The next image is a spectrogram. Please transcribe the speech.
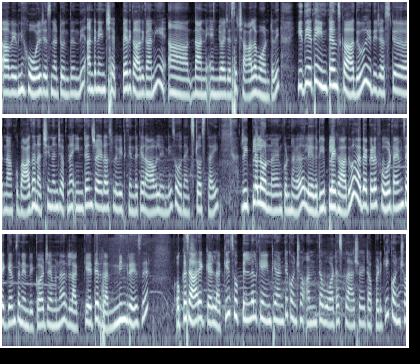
ఆ వేవ్ని హోల్డ్ చేసినట్టు ఉంటుంది. అంటే నేను చెప్పేది కాదు కానీ దాన్ని ఎంజాయ్ చేస్తే చాలా బాగుంటుంది. ఇది అయితే ఇంటెన్స్ కాదు. ఇది జస్ట్ నాకు బాగా నచ్చిందని చెప్పిన. ఇంటెన్స్ రైడ్ అసలు వీటి కిందకే రావాలండి. సో నెక్స్ట్ వస్తాయి. రీప్లేలో ఉన్నాయి అనుకుంటున్నా కదా? లేదు రీప్లే కాదు. అది అక్కడ ఫోర్ టైమ్స్ ఎగ్జామ్స్ నేను రికార్డ్ చేయమన్నా లక్కీ అయితే రన్నింగ్ రేస్. ఒక్కసారి ఎక్కాడు లక్కి. సో పిల్లలకి ఏంటి అంటే కొంచెం అంత వాటర్ స్ప్లాష్ అయ్యేటప్పటికి కొంచెం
